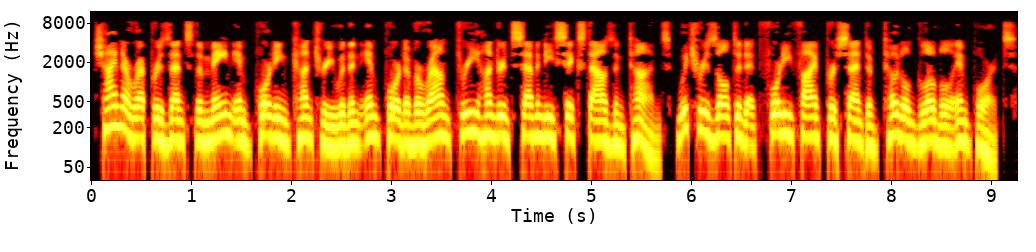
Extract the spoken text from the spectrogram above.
China represents the main importing country with an import of around 376,000 tons, which resulted at 45% of total global imports.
